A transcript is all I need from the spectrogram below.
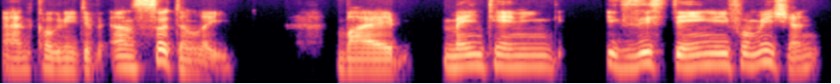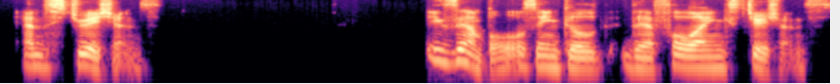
and cognitive uncertainty by maintaining existing information and situations. Examples include the following situations.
